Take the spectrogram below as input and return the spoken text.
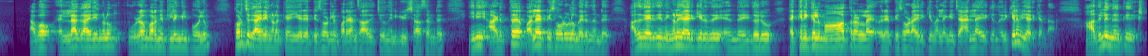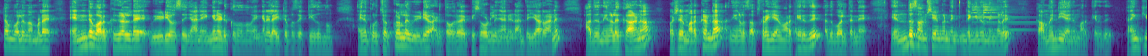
അപ്പോൾ എല്ലാ കാര്യങ്ങളും മുഴുവൻ പറഞ്ഞിട്ടില്ലെങ്കിൽ പോലും കുറച്ച് കാര്യങ്ങളൊക്കെ ഈ ഒരു എപ്പിസോഡിൽ പറയാൻ സാധിച്ചു എന്ന് എനിക്ക് വിശ്വാസമുണ്ട്. ഇനി അടുത്ത പല എപ്പിസോഡുകളും വരുന്നുണ്ട്. അത് കരുതി നിങ്ങൾ വിചാരിക്കരുത്. എന്ത് ഇതൊരു ടെക്നിക്കൽ മാത്രമുള്ള ഒരു എപ്പിസോഡായിരിക്കും അല്ലെങ്കിൽ ചാനലായിരിക്കും എന്ന് ഒരിക്കലും വിചാരിക്കേണ്ട. അതിൽ നിങ്ങൾക്ക് ഇഷ്ടം പോലെ നമ്മുടെ എന്റെ വർക്കുകളുടെ വീഡിയോസ് ഞാൻ എങ്ങനെ എടുക്കുന്നതെന്നും എങ്ങനെ ലൈറ്റപ്പ് സെറ്റ് ചെയ്തെന്നും അതിനെക്കുറിച്ചൊക്കെ ഉള്ള വീഡിയോ അടുത്ത ഓരോ എപ്പിസോഡിൽ ഞാൻ ഇടാൻ തയ്യാറാണ്. അത് നിങ്ങൾ കാണുക. പക്ഷേ മറക്കണ്ട. നിങ്ങൾ സബ്സ്ക്രൈബ് ചെയ്യാൻ മറക്കരുത്. അതുപോലെ തന്നെ എന്ത് സംശയം ഉണ്ടെങ്കിലും നിങ്ങൾ കമന്റ് ചെയ്യാനും മറക്കരുത്. താങ്ക്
